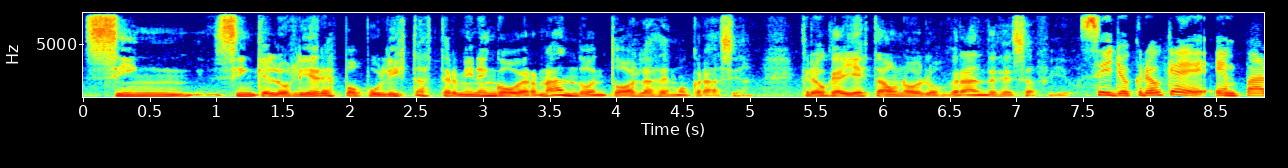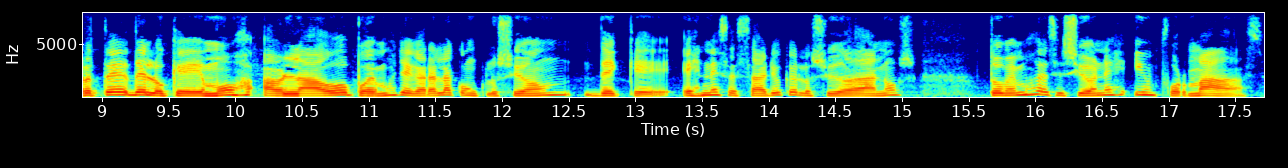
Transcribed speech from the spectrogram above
sin, sin que los líderes populistas terminen gobernando en todas las democracias. Creo que ahí está uno de los grandes desafíos. Sí, yo creo que en parte de lo que hemos hablado podemos llegar a la conclusión de que es necesario que los ciudadanos tomemos decisiones informadas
